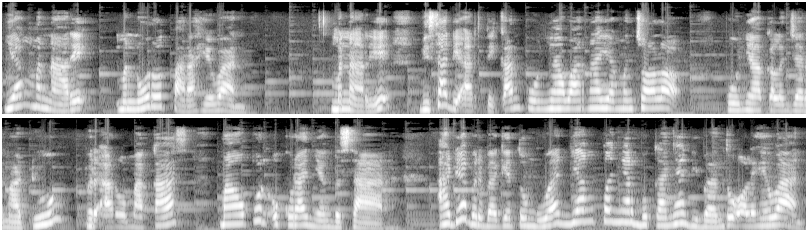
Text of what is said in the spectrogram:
yang menarik menurut para hewan. Menarik bisa diartikan punya warna yang mencolok, punya kelenjar madu, beraroma khas, maupun ukuran yang besar. Ada berbagai tumbuhan yang penyerbukannya dibantu oleh hewan,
